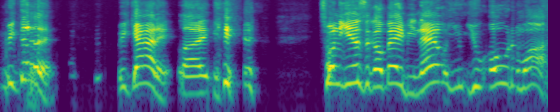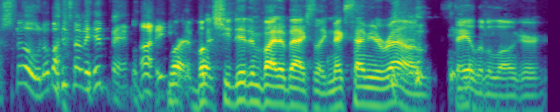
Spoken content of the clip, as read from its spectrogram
We good. We got it. Like. 20 years ago, baby. Now you you old and washed. No, nobody's trying to hit that. Like, but but she did invite him back. She's like, next time you're around, stay a little longer.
